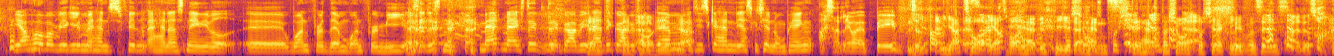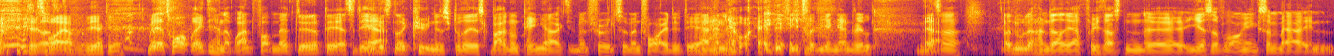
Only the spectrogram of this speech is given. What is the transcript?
Jeg håber virkelig med hans film, at han er sådan en, I ved, uh, one for them, one for me. Og så er det sådan, Mad Max, det, det gør vi, Den- ja, det gør vi for de, dem, ja. og de skal han, jeg skal tjene nogle penge, og så laver jeg Babe. Jeg tror, jeg tror Happy Feet er hans, det er hans passionsprojekt lige præcis. Nej, det tror jeg ikke. Det tror jeg virkelig. Men jeg tror oprigtigt, han er brændt for dem. At det, er det, altså, det er Ja. ikke sådan noget kynisk, du ved, jeg skal bare have nogle pengeagtigt, man følelse, man får af det. Det er, mm. han laver Happy Feet, fordi han gerne vil. Ja. Altså, og nu har han lavet ja, 3000 uh, Years of Longing, som er en,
